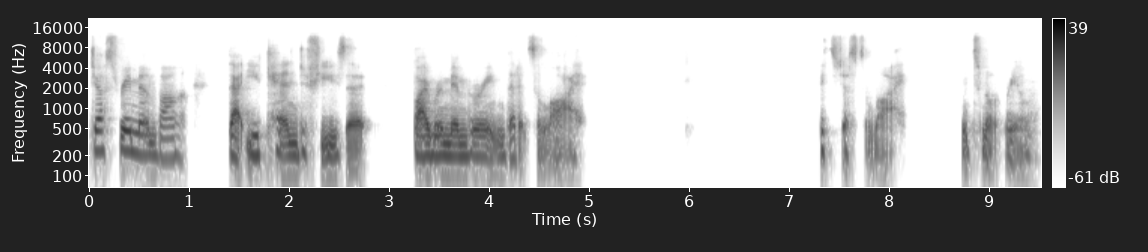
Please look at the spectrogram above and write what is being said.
Just remember that you can diffuse it by remembering that it's a lie. It's just a lie, it's not real.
